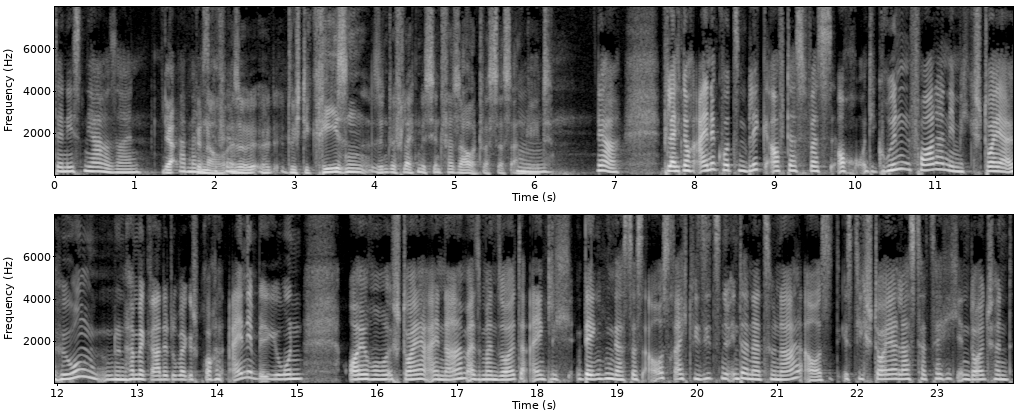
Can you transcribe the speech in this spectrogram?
der nächsten Jahre sein. Ja, genau. Also äh, durch die Krisen sind wir vielleicht ein bisschen versaut, was das angeht. Mhm. Ja, vielleicht noch einen kurzen Blick auf das, was auch die Grünen fordern, nämlich Steuererhöhung. Nun haben wir gerade drüber gesprochen, eine Billion Euro Steuereinnahmen. Also man sollte eigentlich denken, dass das ausreicht. Wie sieht's nun international aus? Ist die Steuerlast tatsächlich in Deutschland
